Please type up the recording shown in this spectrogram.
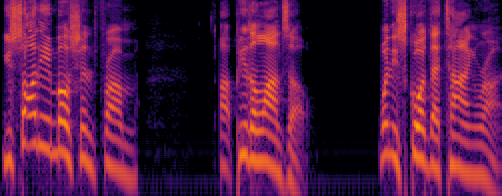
You saw the emotion from uh, Pete Alonso when he scored that tying run,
